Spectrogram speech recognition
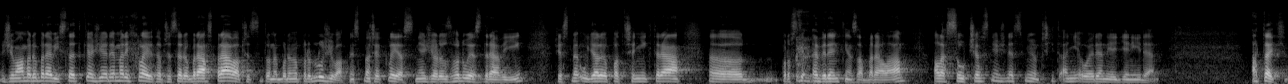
že máme dobré výsledky a že jedeme rychleji. To je přece dobrá zpráva, přece to nebudeme prodlužovat. My jsme řekli jasně, že rozhoduje zdraví, že jsme udělali opatření, která e, prostě evidentně zabrala, ale současně, že nesmíme přijít ani o jeden jediný den. A teď e,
